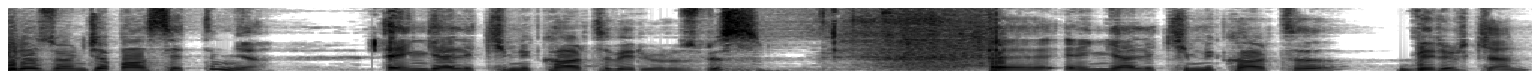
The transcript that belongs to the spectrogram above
biraz önce bahsettim ya, engelli kimlik kartı veriyoruz biz. Ee, engelli kimlik kartı verirken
